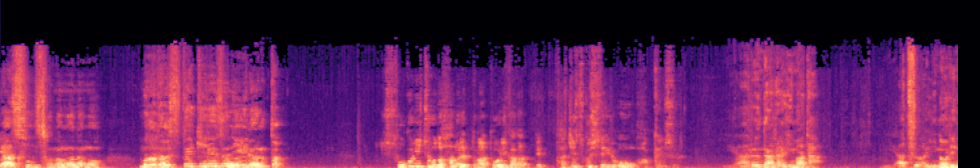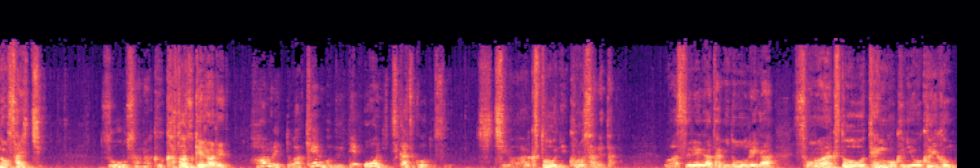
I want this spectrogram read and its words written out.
野心そのものもまだ捨てきれずにいるんだそこにちょうどハムレットが通りかかって立ち尽くしている王を発見する。やるなら今だ。奴は祈りの最中造作なく片付けられる。ハムレットは剣を抜いて王に近づこうとする。父は悪党に殺された。忘れがたみの俺がその悪党を天国に送り込む。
